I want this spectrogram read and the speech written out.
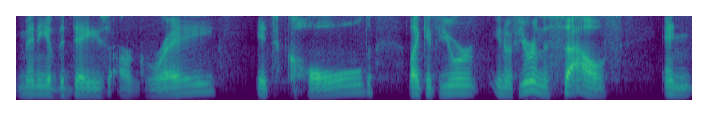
Many of the days are gray. It's cold. Like if you're, you know, if you're in the South and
